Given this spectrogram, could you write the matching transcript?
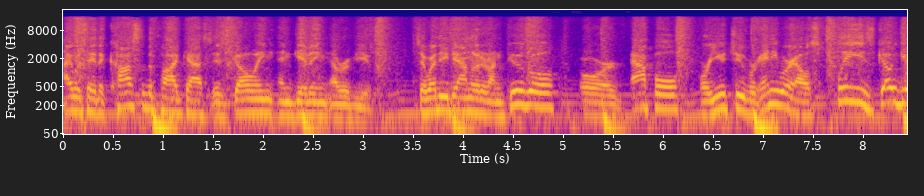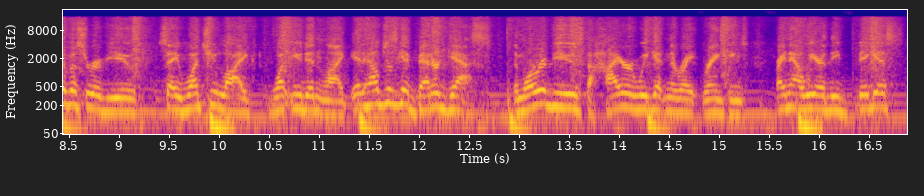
I would say the cost of the podcast is going and giving a review. So whether you download it on Google or Apple or YouTube or anywhere else, please go give us a review. Say what you liked, what you didn't like. It helps us get better guests. The more reviews, the higher we get in the rankings. Right now, we are the biggest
